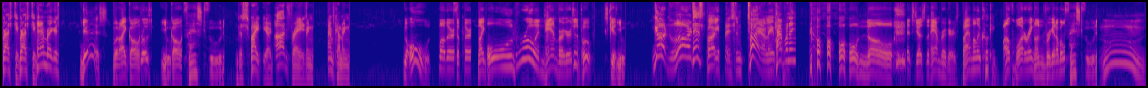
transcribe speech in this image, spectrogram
Krusty, Krusty hamburgers. Yes, what I call roast, you call fast food. Despite your odd phrasing, I'm coming. Oh, mother, my old ruined hamburgers is poop. Excuse you. Good Lord, this party is entirely happening. Oh no, it's just the hamburgers. Family cooking, mouth-watering, unforgettable fast food. Mmm.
